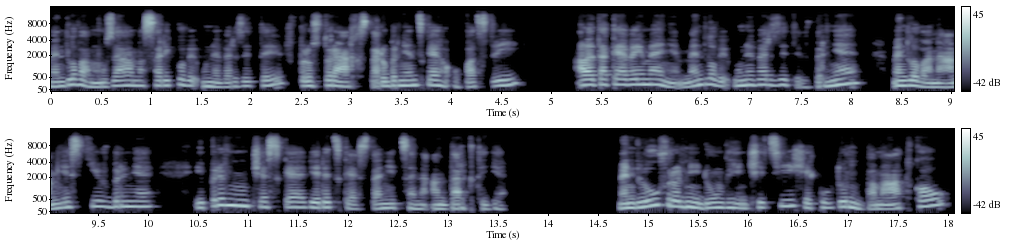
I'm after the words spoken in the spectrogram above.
Mendlova muzea Masarykovy univerzity v prostorách starobrněnského opatství, ale také ve jméně Mendlovy univerzity v Brně, Mendlova náměstí v Brně i první české vědecké stanice na Antarktidě. Mendlův rodný dům v Hinčicích je kulturní památkou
